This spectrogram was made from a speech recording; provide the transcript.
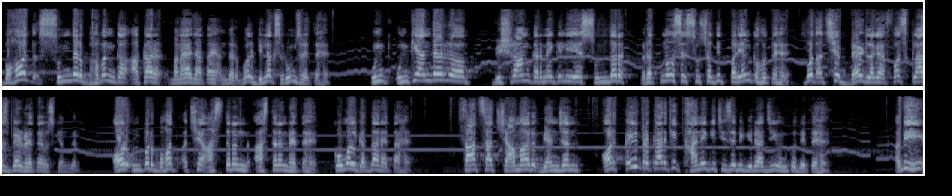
बहुत सुंदर भवन का आकार बनाया जाता है अंदर, बहुत डिलक्स रूम्स रहते हैं। उन, उनके अंदर विश्राम करने के लिए सुंदर रत्नों से सुसज्जित पर्यंक होते हैं। बहुत अच्छे बेड लगे फ़र्स्ट क्लास बेड रहते हैं उसके अंदर। और उन पर बहुत अच्छे आस्तरण आस्तरण रहते हैं, कोमल गद्दा रहता है। साथ साथ चामर, व्यंजन और कई प्रकार के खाने की चीज़ें भी गिरिराज जी उनको देते हैं। अभी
